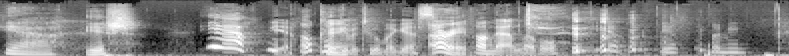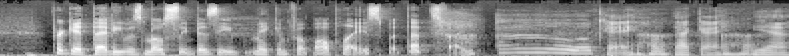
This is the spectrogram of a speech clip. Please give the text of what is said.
yeah, Ish. yeah, yeah. Okay. We'll give it to him, I guess. All right. On that level. yeah, yeah. I mean, forget that he was mostly busy making football plays, but that's fine. Oh, okay. Uh-huh. That guy. Yeah.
